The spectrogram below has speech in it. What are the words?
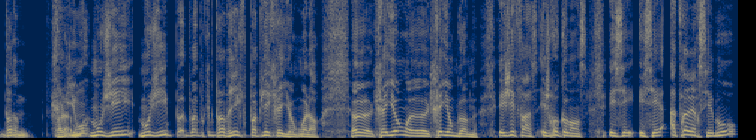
gomme. Crayon. papier, papier, crayon, voilà. Euh, crayon, euh, crayon, gomme. Et j'efface, et je recommence. Et c'est, et c'est à travers ces mots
